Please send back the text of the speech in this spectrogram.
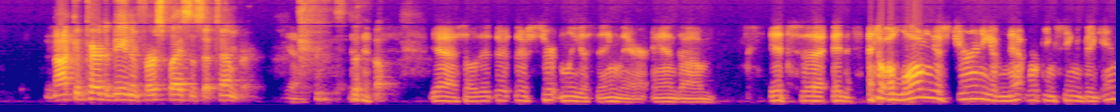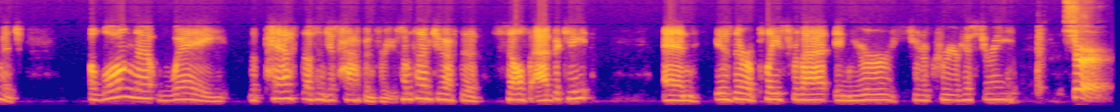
Not compared to being in first place in September. Yeah. so. Yeah. So there, there's certainly a thing there. And um, it's, uh, and, and so along this journey of networking, seeing big image, along that way, the path doesn't just happen for you. Sometimes you have to self advocate. And is there a place for that in your sort of career history? Sure.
